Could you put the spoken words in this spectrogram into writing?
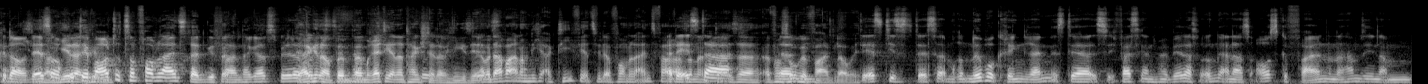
Genau, der ist auch mit dem Auto zum Formel-1-Rennen gefahren. Da gab es Bilder. Ja, von genau, beim, beim Retti an der Tankstelle habe ich ihn gesehen. Aber da war er noch nicht aktiv, jetzt wieder Formel 1-Fahrer, Ja, sondern da, da, ist er einfach so ähm, gefahren, glaube ich. Der ist, dieses, der ist am Nürburgring-Rennen, ist der, ist, ich weiß gar nicht mehr wer das war, irgendeiner ist ausgefallen und dann haben sie ihn am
